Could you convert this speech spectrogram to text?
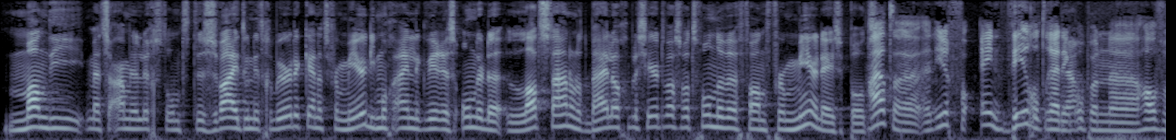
man die met zijn arm in de lucht stond te zwaaien toen dit gebeurde. Kenneth Vermeer. Die mocht eindelijk weer eens onder de lat staan, omdat Bijlo geblesseerd was. Wat vonden we van Vermeer deze pot? Hij had eh, in ieder geval één wereldredding Ja. op een, eh, halve,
